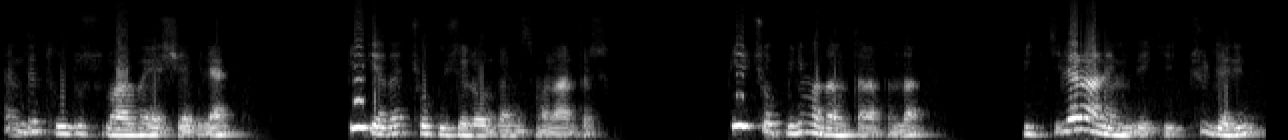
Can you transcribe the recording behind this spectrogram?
hem de tuzlu sularda yaşayabilen bir ya da çok hücreli organizmalardır. Birçok bilim adamı tarafından bitkiler alemindeki türlerin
